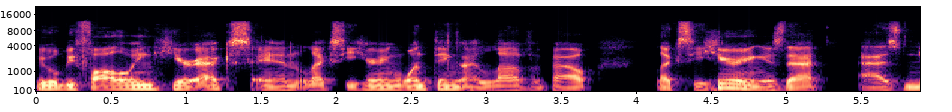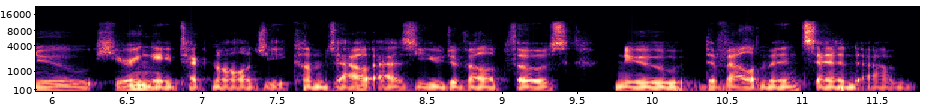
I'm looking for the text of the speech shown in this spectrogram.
We will be following HearX and Lexie Hearing. One thing I love about Lexie Hearing is that as new hearing aid technology comes out, as you develop those new developments and um,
